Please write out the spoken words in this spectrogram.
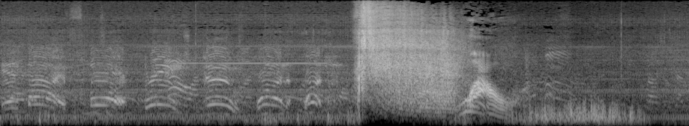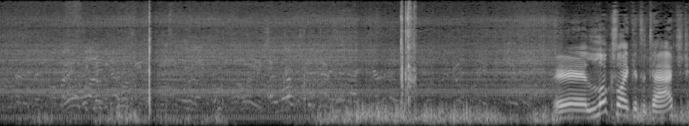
In five, four, three, two, one, launch. Wow. It looks like it's attached.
